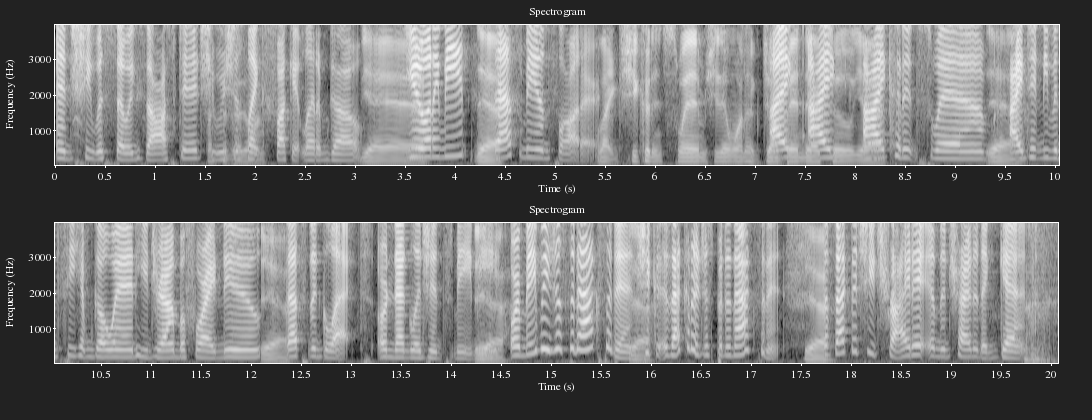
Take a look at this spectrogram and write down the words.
and she was so exhausted she That's was just like one. fuck it let him go. Yeah. Yeah. You know what I mean? Yeah. That's manslaughter. Like she couldn't swim. She didn't want to jump I, in there I, too. Yeah. I couldn't swim. Yeah. I didn't even see him go in. He drowned before I knew. Yeah. That's neglect or negligence, maybe. Yeah. Or maybe just an accident. Yeah. She could, that could have just been an accident. Yeah. The fact that she tried it and then tried it again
